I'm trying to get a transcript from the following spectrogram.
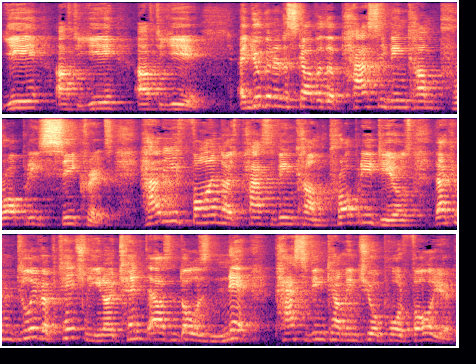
year after year after year. And you're going to discover the passive income property secrets. How do you find those passive income property deals that can deliver potentially, you know, $10,000 net passive income into your portfolio?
